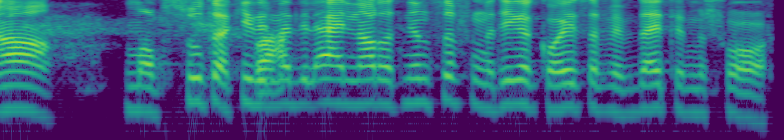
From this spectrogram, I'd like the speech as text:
آه مبسوط أكيد. النادي الأهلي النهارده 2-0 نتيجة كويسة في بداية المشوار.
